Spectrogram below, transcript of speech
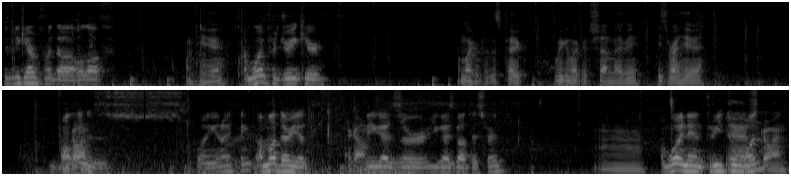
Just be careful for the Olaf. I'm here. I'm going for Drake here. I'm looking for this pick. We can look at Shen maybe. He's right here. Gone. is going in, I think. I'm not there yet. I got You guys are. You guys got this, right? Mm, I'm going in. Three, two, yeah, one. just go in.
